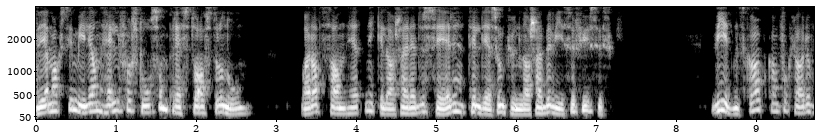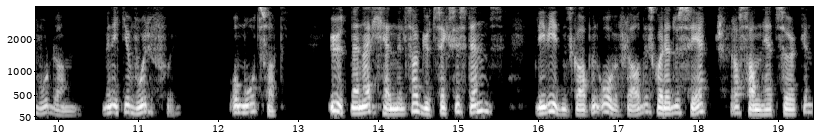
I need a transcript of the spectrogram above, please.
Det Maximilian Hell forsto som prest og astronom, var at sannheten ikke lar seg redusere til det som kun lar seg bevise fysisk. Vitenskap kan forklare hvordan, men ikke hvorfor, og motsatt. Uten en erkjennelse av Guds eksistens blir vitenskapen overfladisk og redusert fra sannhetssøken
